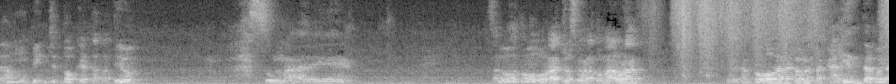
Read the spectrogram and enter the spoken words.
damos un pinche toque tapatío. ¡A su madre! Saludos a todos los borrachos que van a tomar ahora. Se les ¿verdad? Cabrón, está caliente afuera.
